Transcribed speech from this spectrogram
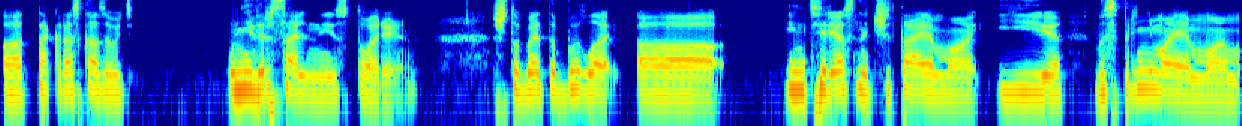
так рассказывать универсальные истории, чтобы это было интересно читаемо и воспринимаемо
